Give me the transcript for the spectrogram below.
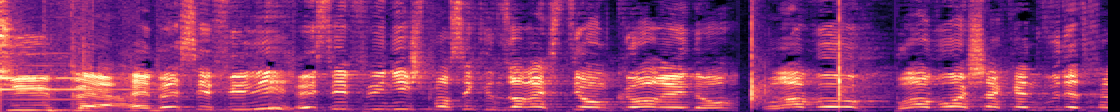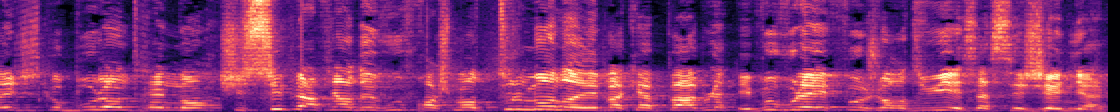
Super, et eh ben c'est fini. Et c'est fini, je pensais qu'il nous en restait encore et non. Bravo, bravo à chacun de vous d'être allé jusqu'au bout l'entraînement. Je suis super fier de vous, franchement tout le monde n'en est pas capable. Et vous, vous l'avez fait aujourd'hui et ça c'est génial,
